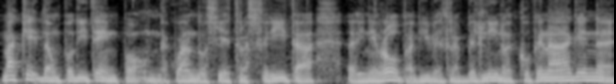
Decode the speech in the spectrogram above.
ma che da un po' di tempo, da quando si è trasferita eh, in Europa, vive tra Berlino e Copenaghen, eh,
